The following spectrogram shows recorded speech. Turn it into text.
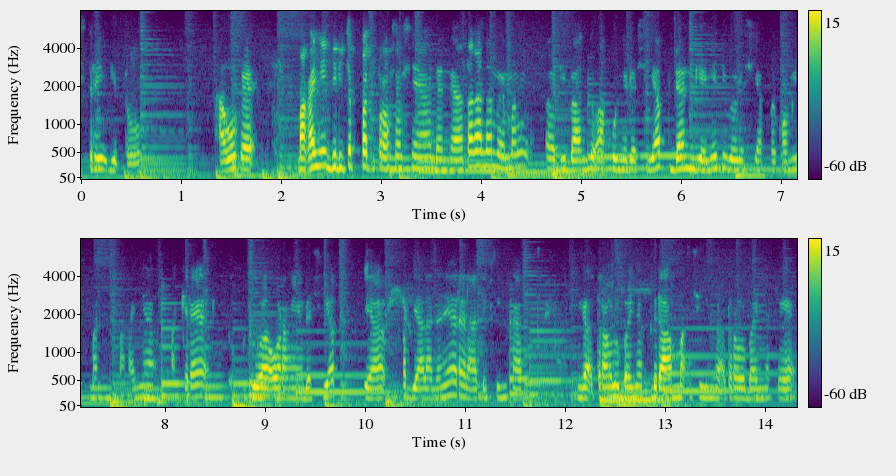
istri gitu. Aku kayak makanya jadi cepat prosesnya. Dan ternyata karena memang e, dibantu aku udah siap dan dianya juga udah siap berkomitmen. Makanya akhirnya dua orang yang udah siap ya perjalanannya relatif singkat. Nggak terlalu banyak drama sih nggak terlalu banyak kayak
